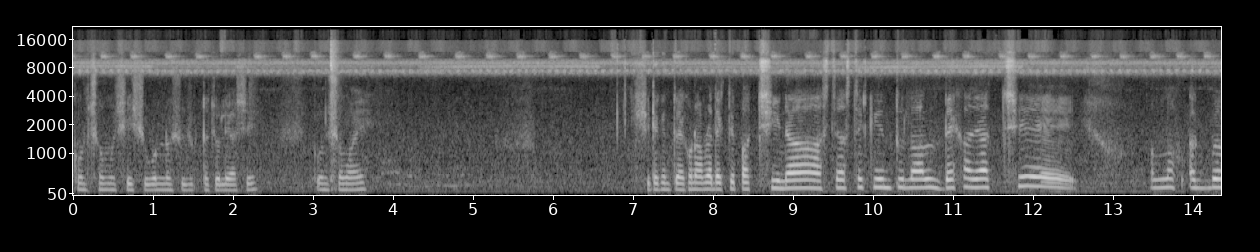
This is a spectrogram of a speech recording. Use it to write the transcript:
কোন সময় সেই সুবর্ণ সুযোগটা চলে আসে? কোন সময় সেটা কিন্তু এখন আমরা দেখতে পাচ্ছি না। আস্তে আস্তে কিন্তু লাল দেখা যাচ্ছে। আল্লাহ আকবর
